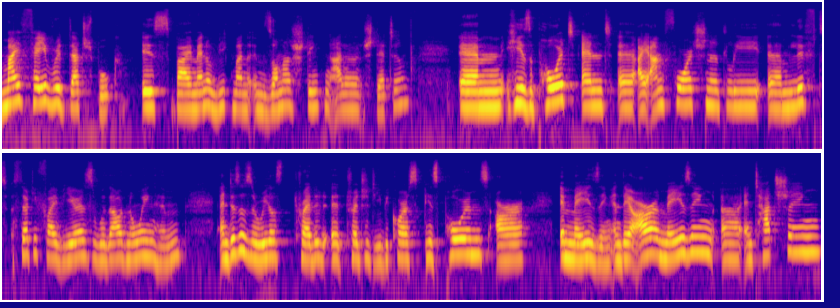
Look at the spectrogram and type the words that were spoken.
My favorite Dutch book is by Menno Wigman, Im Sommer stinken alle Städte. Um, he is a poet, and uh, I unfortunately um, lived 35 years without knowing him. And this is a real tra uh, tragedy because his poems are amazing, and they are amazing uh, and touching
